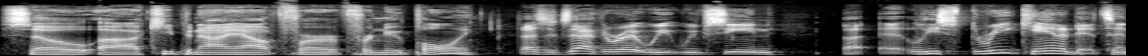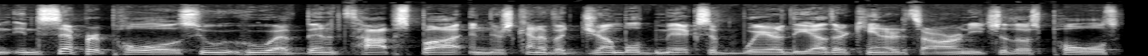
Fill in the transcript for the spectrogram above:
So uh, keep an eye out for, for new polling. That's exactly right. We, we've seen uh, at least three candidates in, in separate polls who, who have been at the top spot, and there's kind of a jumbled mix of where the other candidates are in each of those polls.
